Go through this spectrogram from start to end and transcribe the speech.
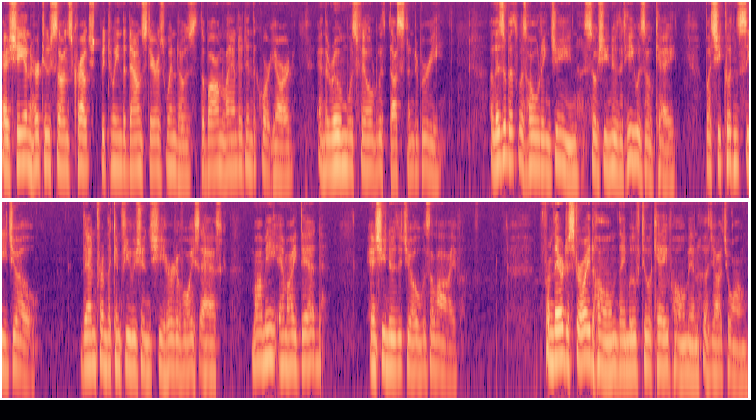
As she and her two sons crouched between the downstairs windows, the bomb landed in the courtyard, and the room was filled with dust and debris. Elizabeth was holding Jean, so she knew that he was okay, but she couldn't see Joe. Then, from the confusion, she heard a voice ask, Mommy, am I dead? And she knew that Joe was alive. From their destroyed home, they moved to a cave home in Hejiazhuang,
